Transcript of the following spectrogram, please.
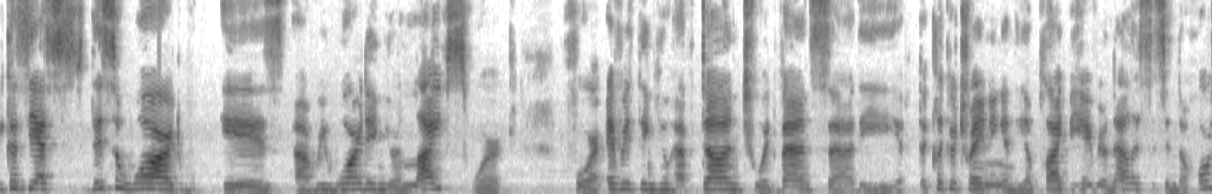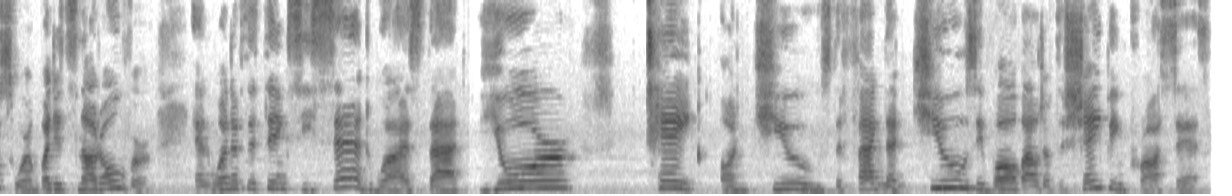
because yes, this award is uh, rewarding your life's work for everything you have done to advance uh, the the clicker training and the applied behavior analysis in the horse world, but it's not over. And one of the things he said was that your take on cues, the fact that cues evolve out of the shaping process,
